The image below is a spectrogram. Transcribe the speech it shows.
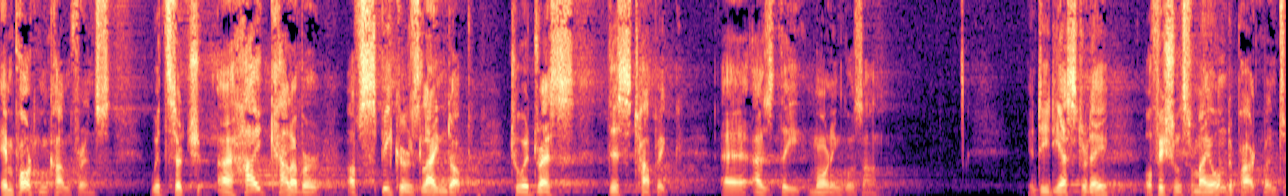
important conference with such a high calibre of speakers lined up to address this topic uh, as the morning goes on. Indeed, yesterday, officials from my own department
